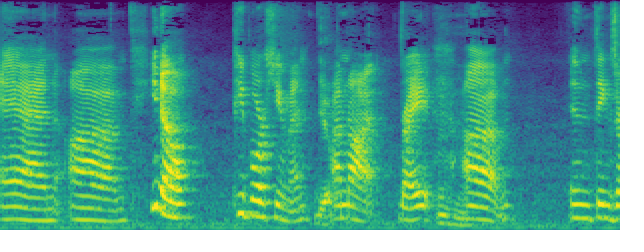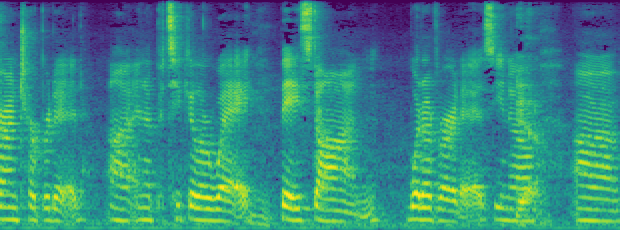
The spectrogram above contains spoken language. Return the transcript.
and um, you know, people are human. Yep. I'm not right, um, and things are interpreted uh, in a particular way based on whatever it is. You know, Yeah. um,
